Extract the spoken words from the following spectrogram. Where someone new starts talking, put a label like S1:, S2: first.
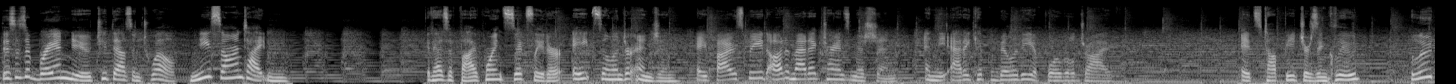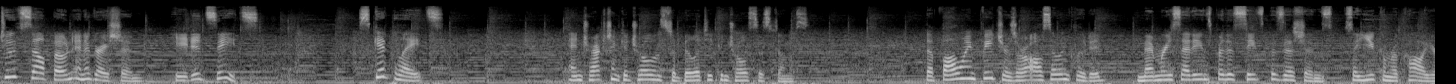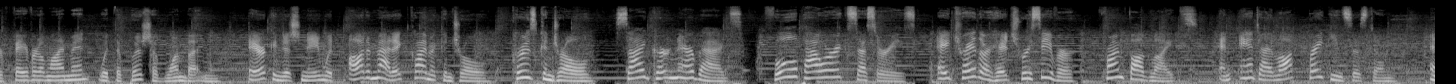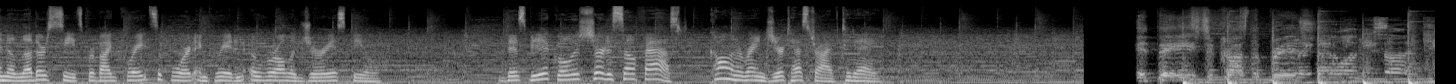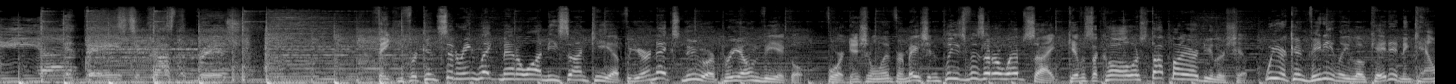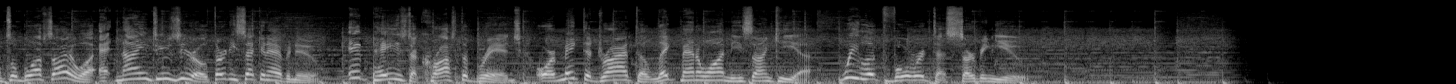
S1: This is a brand new 2012 Nissan Titan. It has a 5.6-liter, eight-cylinder engine, a five-speed automatic transmission, and the added capability of four-wheel drive. Its top features include Bluetooth cell phone integration, heated seats, skid plates, and traction control and stability control systems. The following features are also included memory settings for the seat's positions so you can recall your favorite alignment with the push of one button, air conditioning with automatic climate control, cruise control, side curtain airbags, full power accessories, a trailer hitch receiver, front fog lights, an anti-lock braking system, and the leather seats provide great support and create an overall luxurious feel. This vehicle is sure to sell fast. Call and arrange your test drive today.
S2: It pays to cross the bridge. Nissan Kia. It pays to cross the bridge.
S3: Thank you for considering Lake Manawa Nissan Kia for your next new or pre-owned vehicle. For additional information, please visit our website, give us a call, or stop by our dealership. We are conveniently located in Council Bluffs, Iowa at 920 32nd Avenue. It pays to cross the bridge or make the drive to Lake Manawa Nissan Kia. We look forward to serving you.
